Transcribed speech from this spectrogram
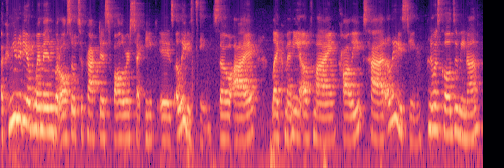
a community of women, but also to practice followers technique is a ladies' team. So I, like many of my colleagues, had a ladies' team, and it was called Divina.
